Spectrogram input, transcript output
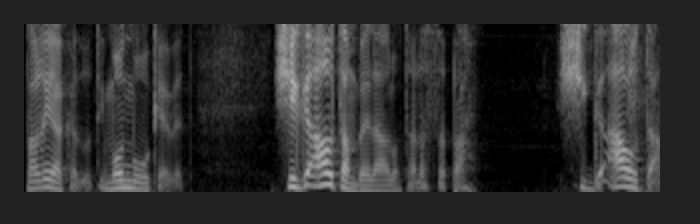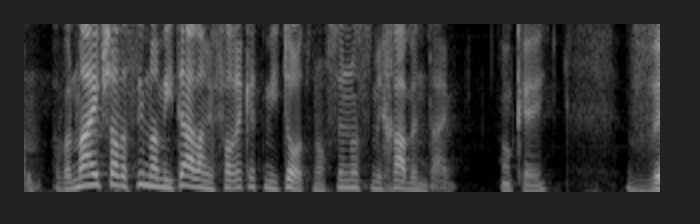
פריה כזאת, היא מאוד מורכבת. שיגעה אותם בלעלות על הספה. שיגעה אותם. אבל מה אי אפשר לשים לה מיטה על המפרקת מיטות? אנחנו עושים לה שמיכה בינתיים. אוקיי. ו...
